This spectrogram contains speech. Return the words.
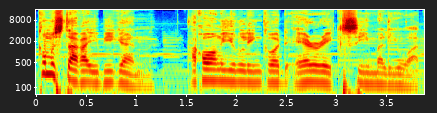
Kumusta kaibigan? Ako ang iyong lingkod, Eric C. Maliwat.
